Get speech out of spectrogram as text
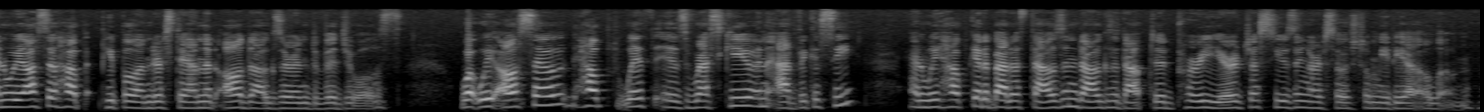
and we also help people understand that all dogs are individuals. What we also help with is rescue and advocacy, and we help get about a thousand dogs adopted per year just using our social media alone.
